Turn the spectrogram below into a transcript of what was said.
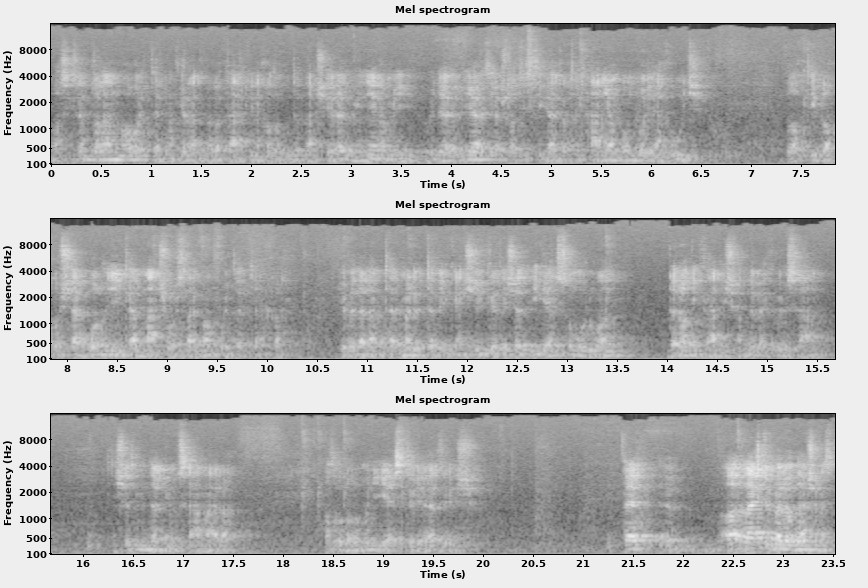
azt hiszem talán ma vagy tegnap jelent meg a tárkinek az a kutatási eredménye, ami ugye jelzi a statisztikákat, hogy hányan gondolják úgy az aktív lakosságból, hogy inkább más országban folytatják a jövedelemtermelő tevékenységüket, és ez igen szomorúan, de radikálisan növekvő szám. És ez mindannyiunk számára azt gondolom, hogy ijesztő jelzés. De a legtöbb előadáson ezt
